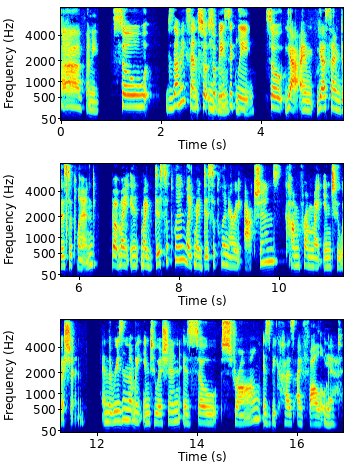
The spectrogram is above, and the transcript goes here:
ah, funny. So, does that make sense? So, so Mhm, basically, mhm. so yeah, I'm yes, I'm disciplined, but my in, my discipline, like my disciplinary actions, come from my intuition. And the reason that my intuition is so strong is because I follow Yeah. it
